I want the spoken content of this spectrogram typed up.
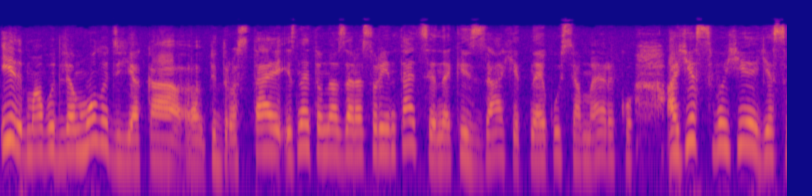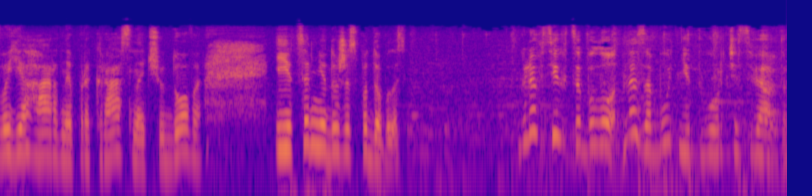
і, мабуть, для молоді, яка е, підростає. І знаєте, у нас зараз орієнтація на якийсь захід, на якусь Америку. А є своє, є своє гарне, прекрасне, чудове. І це мені дуже сподобалось. Для всіх це було незабутнє творче свято.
